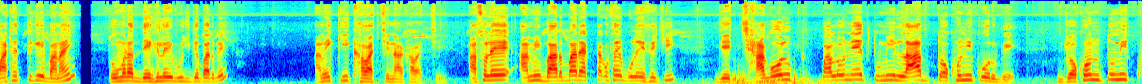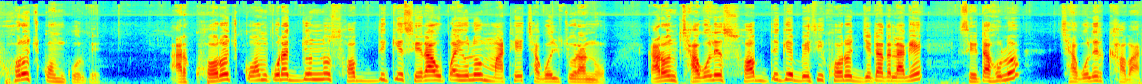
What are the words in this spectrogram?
মাঠের থেকেই বানাই, তোমরা দেখলেই বুঝতে পারবে আমি কি খাওয়াচ্ছি, না খাওয়াচ্ছি। আসলে আমি বারবার একটা কথাই বলে এসেছি যে ছাগল পালনে তুমি লাভ তখনই করবে যখন তুমি খরচ কম করবে। আর খরচ কম করার জন্য সবথেকে সেরা উপায় হলো মাঠে ছাগল চড়ানো। কারণ ছাগলের সব থেকে বেশি খরচ যেটাতে লাগে সেটা হলো ছাগলের খাবার।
